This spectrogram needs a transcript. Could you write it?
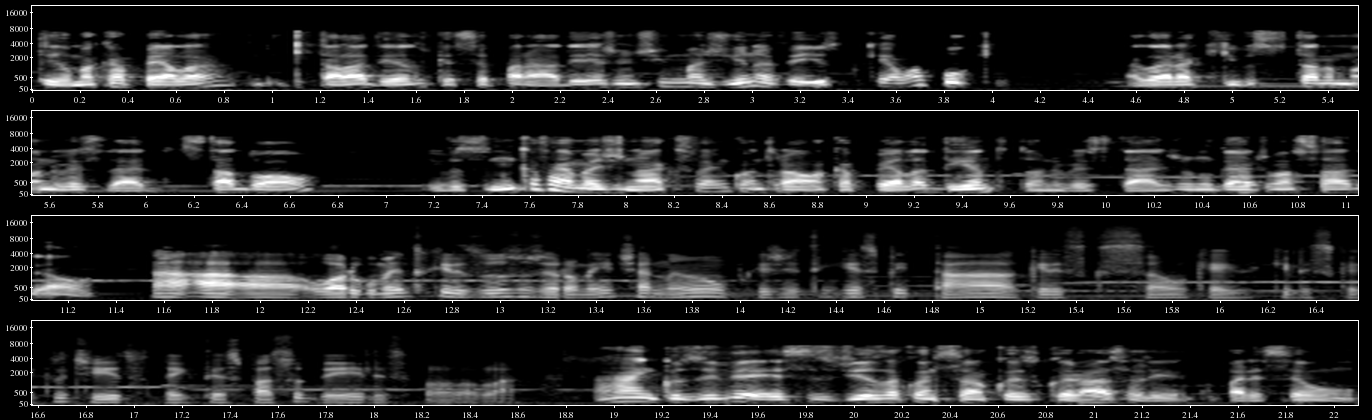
tem uma capela que está lá dentro, que é separada, e a gente imagina ver isso porque é uma PUC. Agora aqui você está numa universidade estadual e você nunca vai imaginar que você vai encontrar uma capela dentro da universidade, no lugar de uma sala de aula. Ah, ah, ah, o argumento que eles usam geralmente é não, porque a gente tem que respeitar aqueles que são, que, aqueles que acreditam, tem que ter espaço deles, blá blá blá. Ah, inclusive, esses dias aconteceu uma coisa curiosa ali. Apareceu um.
